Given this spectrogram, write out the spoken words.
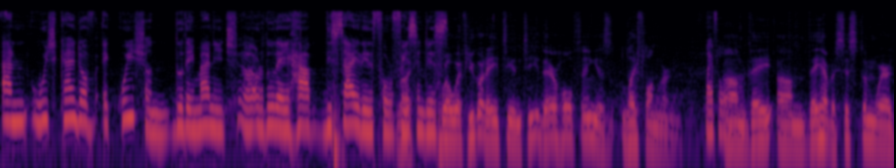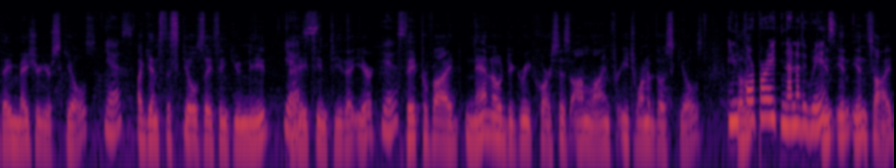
And which kind of equation do they manage uh, or do they have decided for facing this Well, if you go to AT&T, their whole thing is lifelong learning. Lifelong? Um, they, um, they have a system where they measure your skills yes. against the skills they think you need Yes. at AT&T that year. Yes. They provide nano degree courses online for each one of those skills. They'll e- Incorporate nano degrees? in, in, inside.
